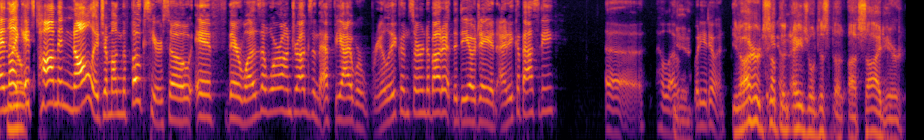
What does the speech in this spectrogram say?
And You like know- it's common knowledge among the folks here. So if there was a war on drugs and the FBI were really concerned about it, the DOJ in any capacity, uh, hello, Yeah. what are you doing? You know, I heard What are you doing? something, Angel, just aside here,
